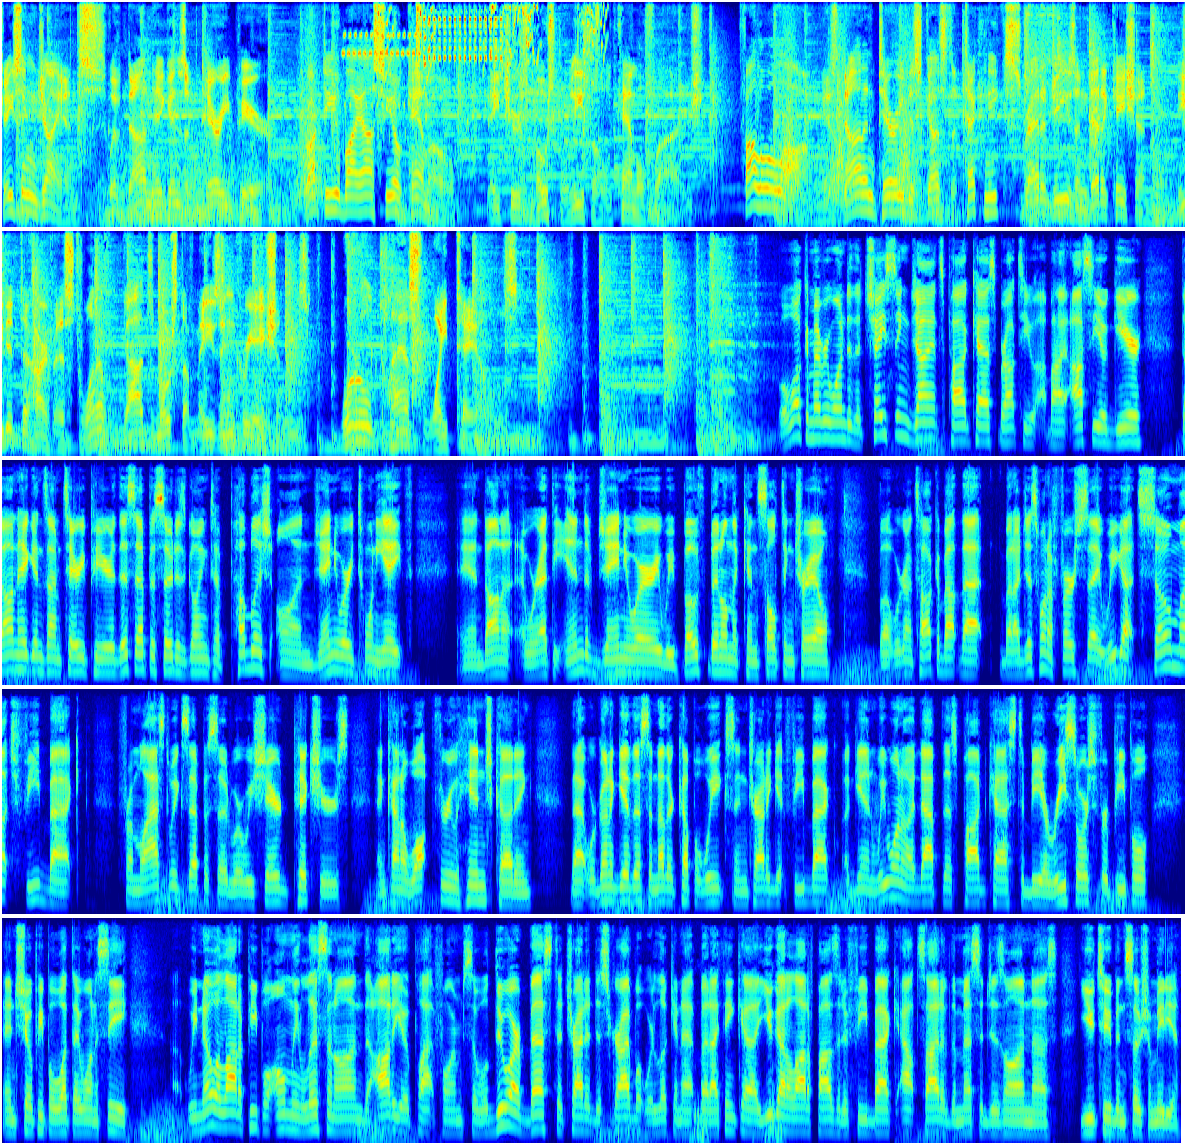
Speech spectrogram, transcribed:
Chasing Giants with Don Higgins and Terry Peer. Brought to you by ASIO Camo, nature's most lethal camouflage. Follow along as Don and Terry discuss the techniques, strategies, and dedication needed to harvest one of God's most amazing creations world class whitetails. Well, welcome everyone to the Chasing Giants podcast brought to you by ASIO Gear. Don Higgins, I'm Terry Peer. This episode is going to publish on January 28th. And Donna, we're at the end of January. We've both been on the consulting trail, but we're going to talk about that. But I just want to first say we got so much feedback from last week's episode where we shared pictures and kind of walked through hinge cutting that we're going to give this another couple weeks and try to get feedback. Again, we want to adapt this podcast to be a resource for people and show people what they want to see. Uh, we know a lot of people only listen on the audio platform, so we'll do our best to try to describe what we're looking at. But I think uh, you got a lot of positive feedback outside of the messages on uh, YouTube and social media.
